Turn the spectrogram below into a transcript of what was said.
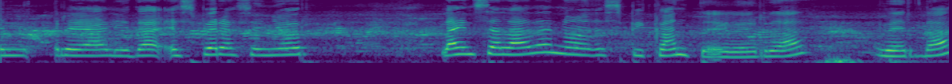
En realidad, espera, señor. La ensalada no es picante, ¿verdad? ¿Verdad?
